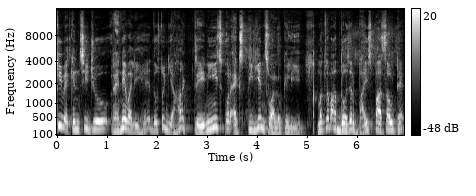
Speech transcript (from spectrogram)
की वैकेंसी जो रहने वाली है, दोस्तों, यहाँ ट्रेनीज और एक्सपीरियंस वालों के लिए मतलब आप 2022 पास आउट है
